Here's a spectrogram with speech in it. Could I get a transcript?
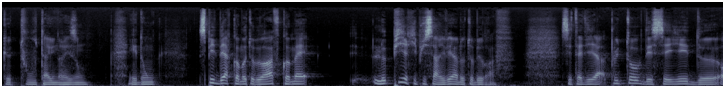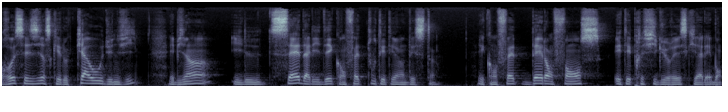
que tout a une raison. Et donc, Spielberg comme autobiographe commet le pire qui puisse arriver à un autobiographe. C'est-à-dire, plutôt que d'essayer de ressaisir ce qu'est le chaos d'une vie, eh bien, il cède à l'idée qu'en fait, tout était un destin. Et qu'en fait, dès l'enfance, était préfiguré ce qui allait. Bon,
